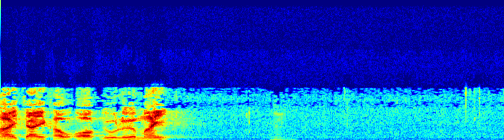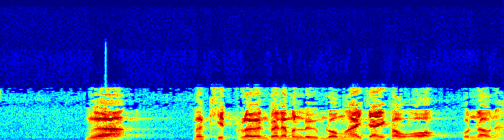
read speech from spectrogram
หายใจเข้าออกอยู่หรือไม่ เมื่อมันคิดเพลินไปแล้วมันลืมลมหายใจเข้าออกคนเรานะ่ะ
